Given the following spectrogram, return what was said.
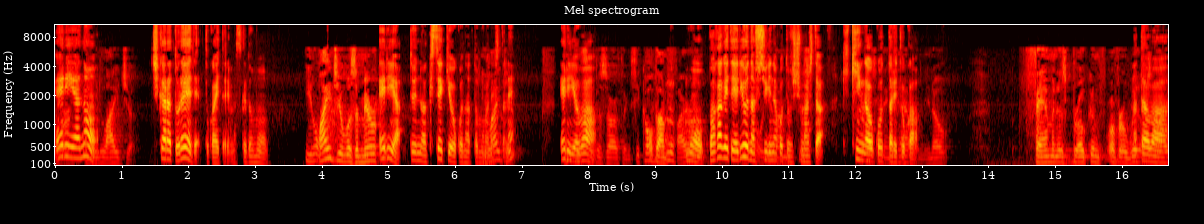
エリアの力と霊でと書いてありますけども、エリアというのは奇跡を行ったものでしたね。エリアはもう馬鹿げているような不思議なことをしました。飢饉が起こったりとか、または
